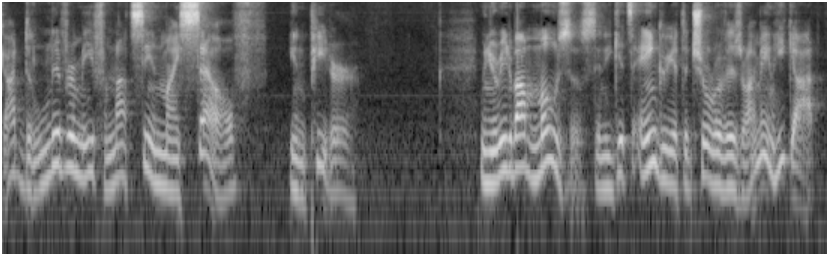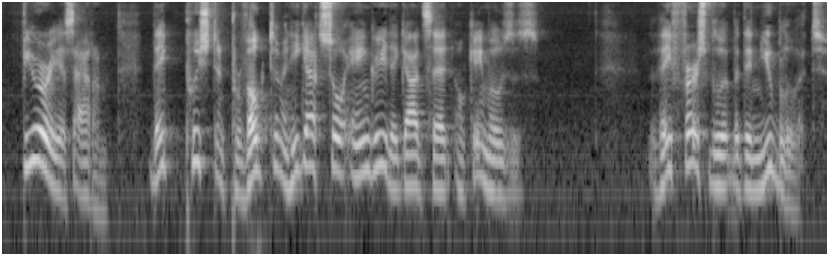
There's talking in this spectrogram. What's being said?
God, deliver me from not seeing myself in Peter. When you read about Moses and he gets angry at the children of Israel, I mean, he got furious at them. They pushed and provoked him, and he got so angry that God said, Okay, Moses, they first blew it, but then you blew it.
